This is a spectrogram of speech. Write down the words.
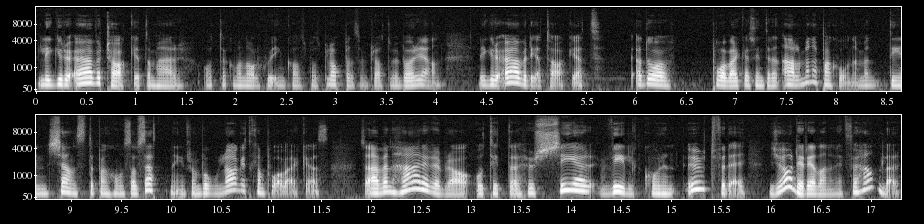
Ligger du över taket, de här 8,07 inkomstbasbeloppen som vi pratade om i början, ligger du över det taket, ja då påverkas inte den allmänna pensionen, men din tjänstepensionsavsättning från bolaget kan påverkas. Så även här är det bra att titta, hur ser villkoren ut för dig? Gör det redan när ni förhandlar.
